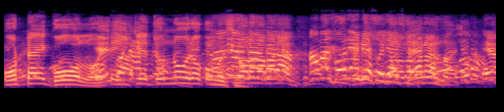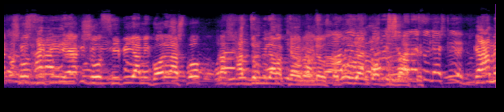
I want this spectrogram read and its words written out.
কোটটাই গোল ইটের জন্য ওই রকম হয়েছে আমার ঘরে আমি ঘরে আসব ওরা সাতজন মিলে আমার খেয়াল রাখলে ওস্তাদ ওই যান কত আমি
